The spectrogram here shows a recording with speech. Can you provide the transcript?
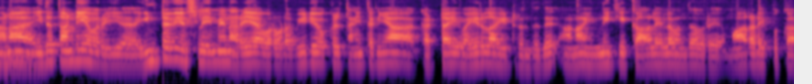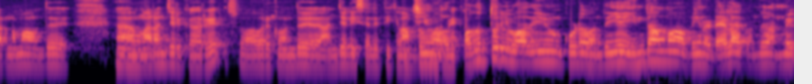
ஆனால் இதை தாண்டி அவர் இன்டர்வியூஸ்லேயுமே நிறைய அவரோட வீடியோக்கள் தனித்தனியாக கட்டாயி வைரல் ஆகிட்டு இருந்தது ஆனால் இன்னைக்கு காலையில் வந்து அவர் மாரடைப்பு காரணமாக வந்து மறைஞ்சிருக்காரு. ஸோ அவருக்கு வந்து அஞ்சலி செலுத்திக்கலாம் பகுத்தறிவாதியும் கூட வந்து ஏ இந்தாமா அப்படிங்கிற டைலாக் வந்து அண்மை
